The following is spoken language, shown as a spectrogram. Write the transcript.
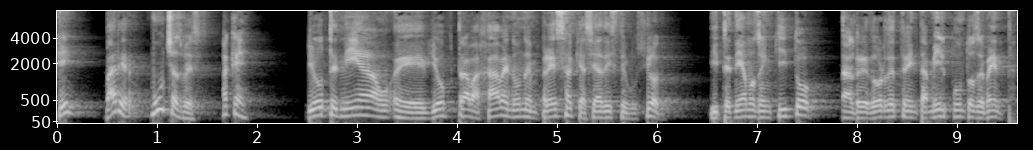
Sí, varias, muchas veces. ¿A qué? Yo tenía, eh, yo trabajaba en una empresa que hacía distribución y teníamos en Quito alrededor de 30 mil puntos de venta.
